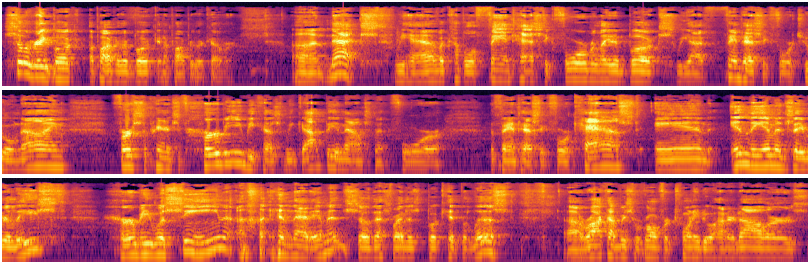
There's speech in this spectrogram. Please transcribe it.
still a great book, a popular book, and a popular cover. Uh, next, we have a couple of Fantastic Four related books. We got Fantastic Four 209 first appearance of Herbie because we got the announcement for the Fantastic Four cast, and in the image they released, Herbie was seen uh, in that image, so that's why this book hit the list. Uh, raw copies were going for twenty to hundred dollars.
